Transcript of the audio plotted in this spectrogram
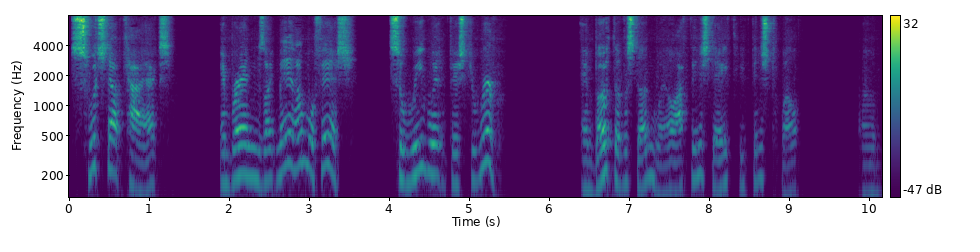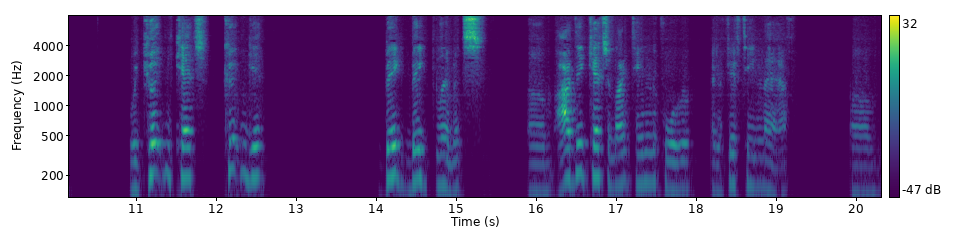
switched out kayaks, And Brandon was like, man, I'm going to fish. So we went and fished the river. And both of us done well. I finished eighth. He finished 12th. Um, we couldn't catch, couldn't get big, big limits. Um, I did catch a 19 and a quarter and a 15 and a half. Um,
